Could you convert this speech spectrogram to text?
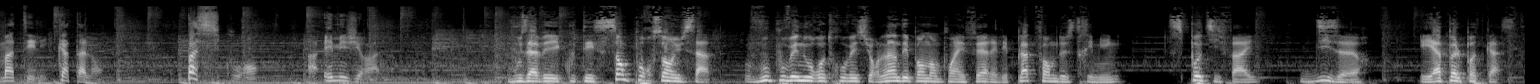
mater les Catalans. Pas si courant à Aimé Giral. Vous avez écouté 100% USAP. Vous pouvez nous retrouver sur l'indépendant.fr et les plateformes de streaming Spotify, Deezer et Apple Podcasts.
